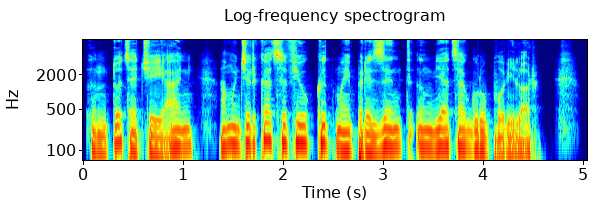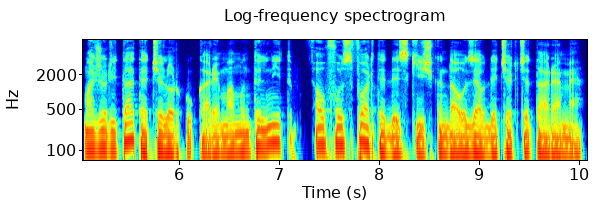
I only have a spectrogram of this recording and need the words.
în toți acei ani, am încercat să fiu cât mai prezent în viața grupurilor. Majoritatea celor cu care m-am întâlnit au fost foarte deschiși când auzeau de cercetarea mea.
